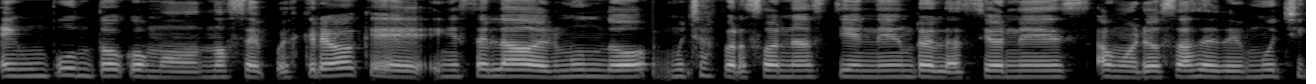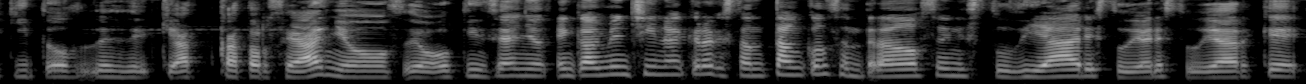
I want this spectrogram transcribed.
en un punto como, no sé, pues creo que en este lado del mundo muchas personas tienen relaciones amorosas desde muy chiquitos, desde que 14 años o 15 años. En cambio en China creo que están tan concentrados en estudiar, estudiar, estudiar que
